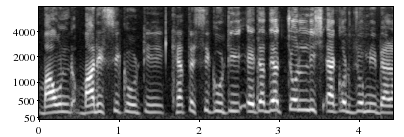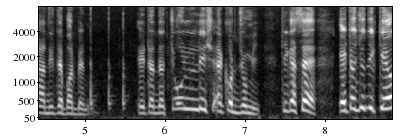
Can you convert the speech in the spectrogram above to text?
বাউন্ড বাড়ির সিকিউরিটি ক্ষেতের সিকিউরিটি এটা দেওয়া চল্লিশ একর জমি বেড়া দিতে পারবেন। এটা দেওয়া চল্লিশ একর জমি, ঠিক আছে? এটা যদি কেউ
